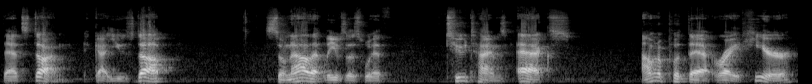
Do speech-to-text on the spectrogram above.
That's done. It got used up. So now that leaves us with 2 times x. I'm going to put that right here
